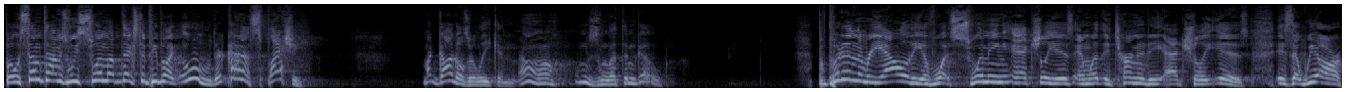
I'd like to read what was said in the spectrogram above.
But sometimes we swim up next to people like, ooh, they're kind of splashy. My goggles are leaking. I don't know. I'm just going to let them go. But put in the reality of what swimming actually is and what eternity actually is, is that we are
